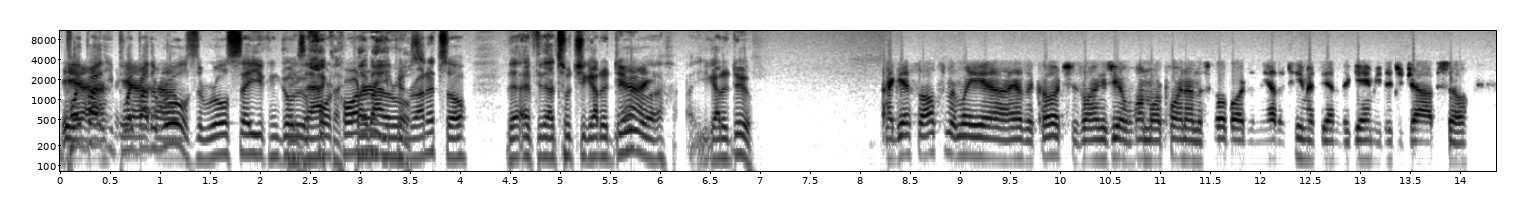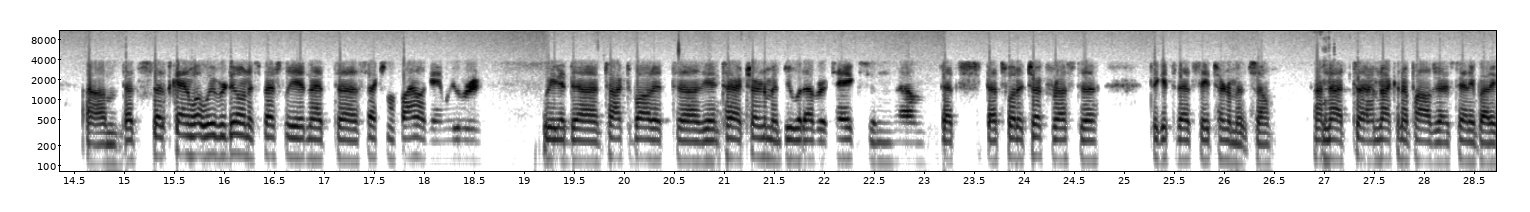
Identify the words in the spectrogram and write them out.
play Yeah, by you play yeah, by the um, rules. The rules say you can go to Exactly. the four corner, by the you can rules. run it. So that, if that's what you got to do, Yeah. uh, you got to do. I guess ultimately, uh, as a coach, as long as you have one more point on the scoreboard than the other team at the end of the game, you did your job. So um, that's that's kind of what we were doing, especially in that uh, sectional final game. We were we had uh, talked about it uh, the entire tournament, do whatever it takes, and um, that's that's what it took for us to to get to that state tournament. So I'm not uh, I'm not going to apologize to anybody.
